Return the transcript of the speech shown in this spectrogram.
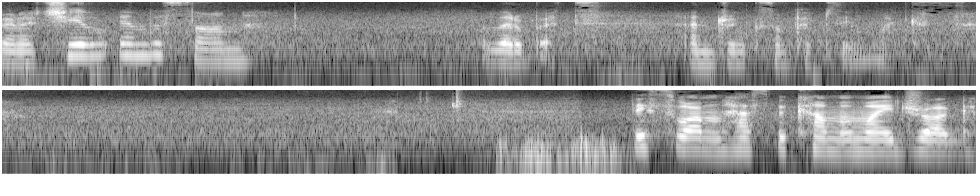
Gonna chill in the sun a little bit and drink some Pepsi Max. This one has become my drug.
